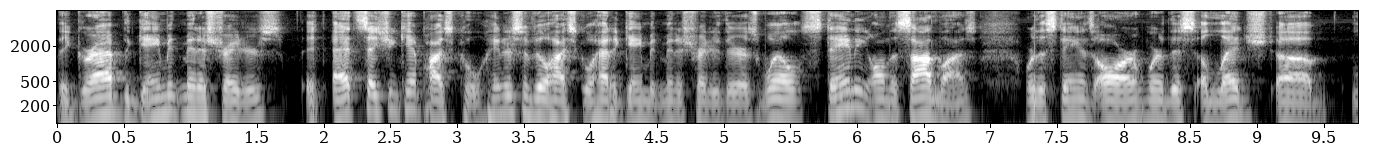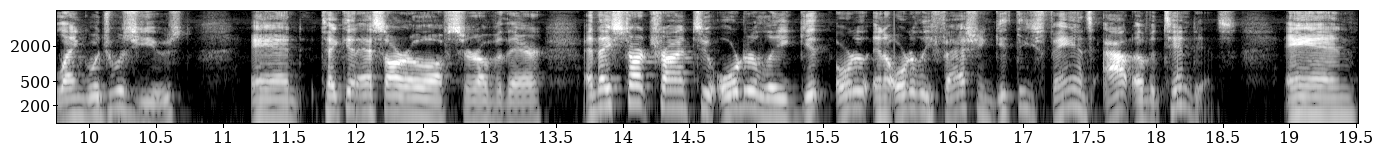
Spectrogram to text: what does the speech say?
They grab the game administrators at Station Camp High School. Hendersonville High School had a game administrator there as well, standing on the sidelines where the stands are, where this alleged uh, language was used, and take an SRO officer over there, and they start trying to orderly get order in an orderly fashion get these fans out of attendance. And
